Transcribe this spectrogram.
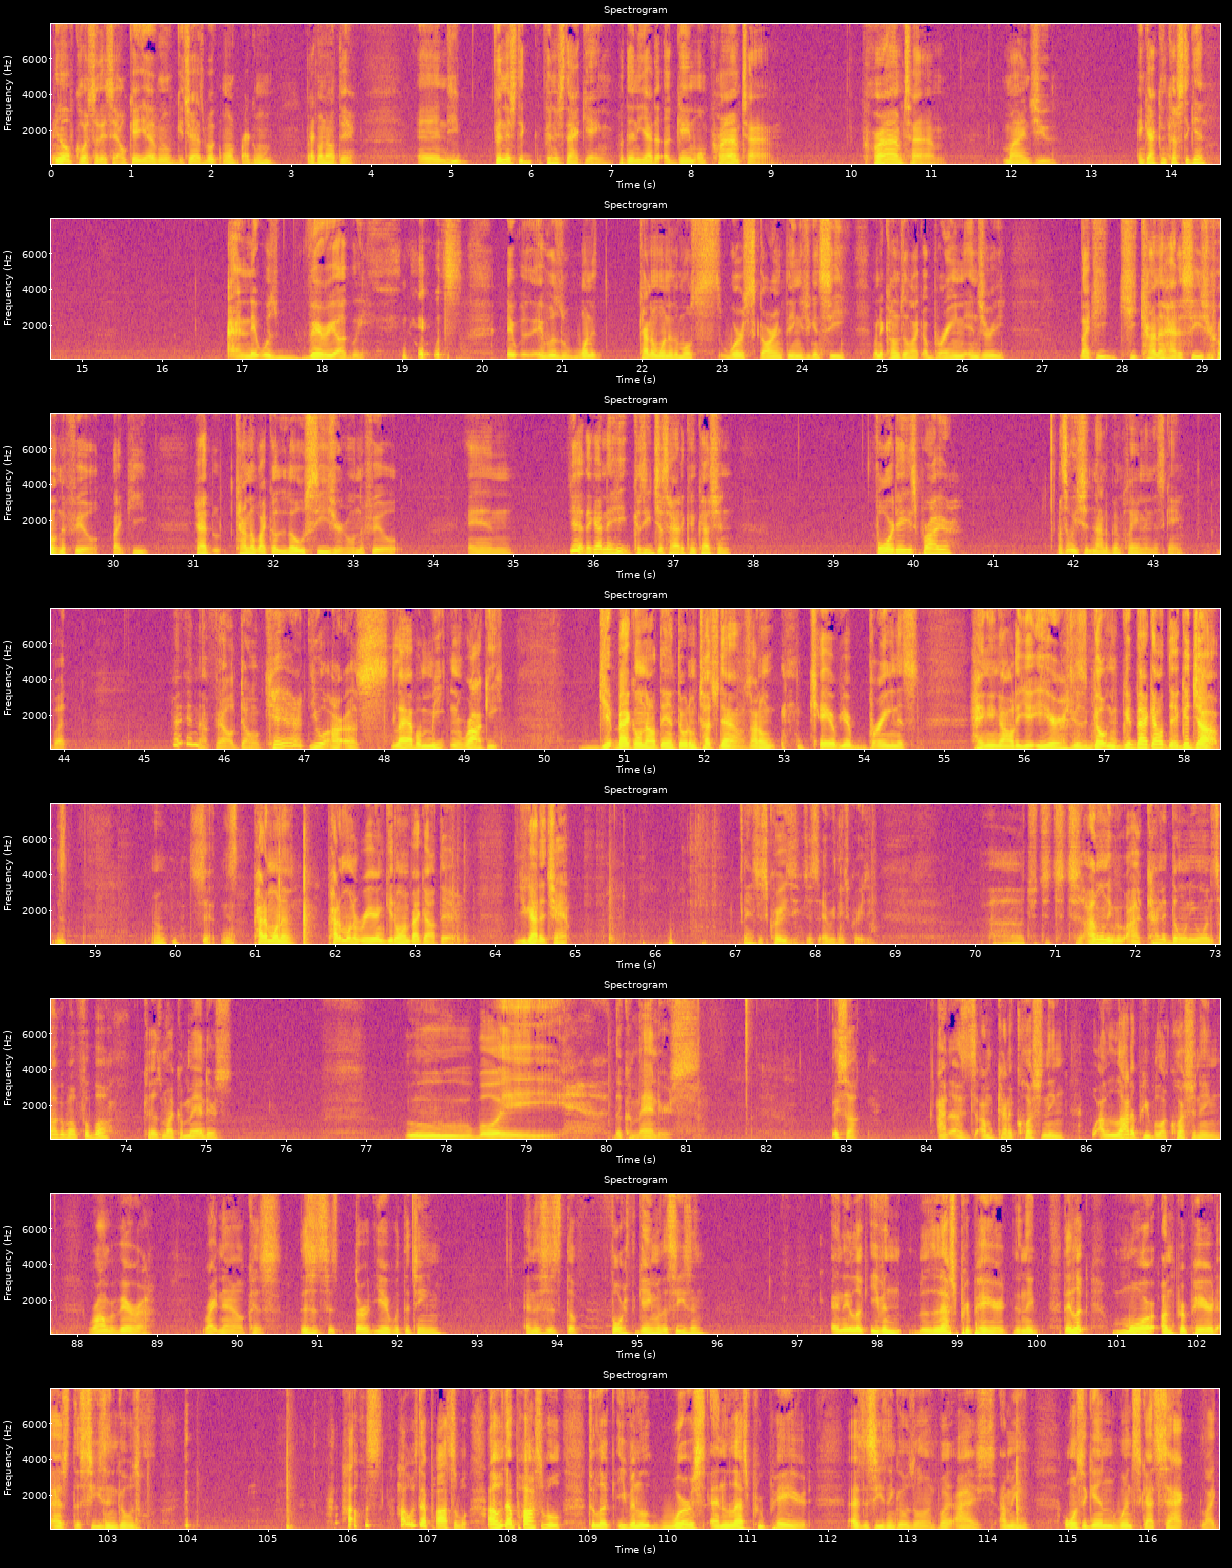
you know, of course. So they say, okay, yeah, well, get your ass back on, back on, back on out there. And he finished the finished that game, but then he had a, a game on prime time, prime time, mind you, and got concussed again. And it was very ugly. it was, it was, it was one of, kind of one of the most worst scarring things you can see when it comes to like a brain injury like he he kind of had a seizure on the field. Like he had kind of like a low seizure on the field, and yeah, they got in the heat because he just had a concussion four days prior, so he should not have been playing in this game. But NFL don't care. You are a slab of meat and rocky. Get back on out there and throw them touchdowns. I don't care if your brain is hanging out of your ear. Just go and get back out there. Good job. Shit. Just pat him on the pat him on the rear and get on back out there. You got it, champ. It's just crazy. Just everything's crazy. Uh, I don't even. I kind of don't even want to talk about football because my Commanders. Ooh boy, the Commanders. They suck. I, I'm kind of questioning. A lot of people are questioning Ron Rivera right now because this is his third year with the team, and this is the fourth game of the season, and they look even less prepared than they. They look more unprepared as the season goes. how is how is that possible? How is that possible to look even worse and less prepared as the season goes on. But I, I mean, once again, Wentz got sacked like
